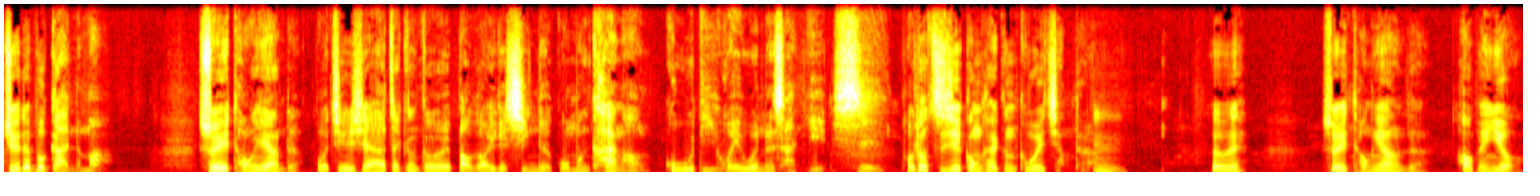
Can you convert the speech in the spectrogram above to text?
绝对不敢的嘛。所以同样的，我接下来再跟各位报告一个新的，我们看好谷底回温的产业，是，我都直接公开跟各位讲的了，嗯，对不对？所以同样的，好朋友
